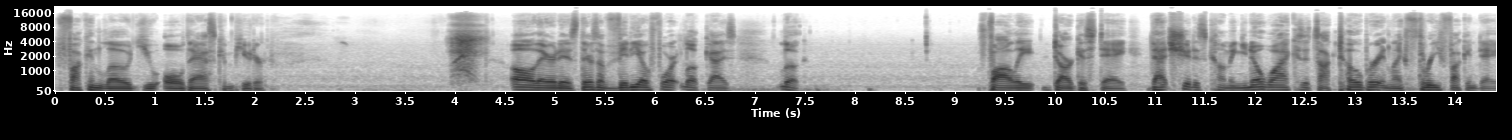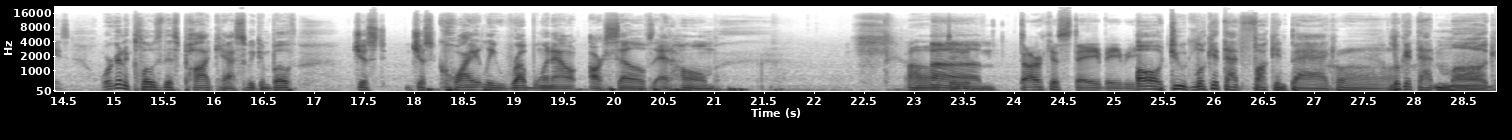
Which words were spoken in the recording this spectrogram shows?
Fucking load, you old ass computer. Oh, there it is. There's a video for it. Look, guys. Look. Folly, Darkest Day. That shit is coming. You know why? Because it's October in like three fucking days. We're gonna close this podcast so we can both just just quietly rub one out ourselves at home. Oh, Um, Darkest Day, baby. Oh, dude, look at that fucking bag. Oh. Look at that mug.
